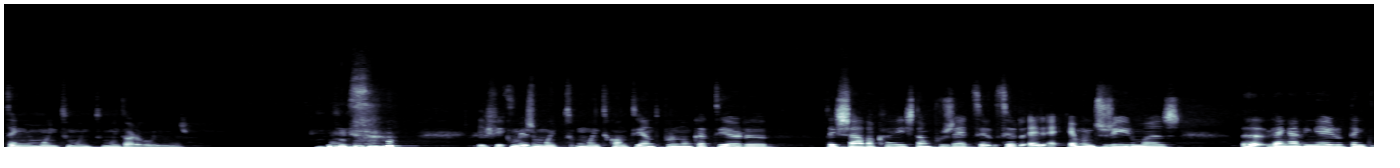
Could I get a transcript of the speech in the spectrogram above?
tenho muito, muito, muito orgulho mesmo. É e fico Sim. mesmo muito, muito contente por nunca ter eh, deixado, ok, isto é um projeto, ser, ser é, é muito giro, mas ganhar dinheiro tem que,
